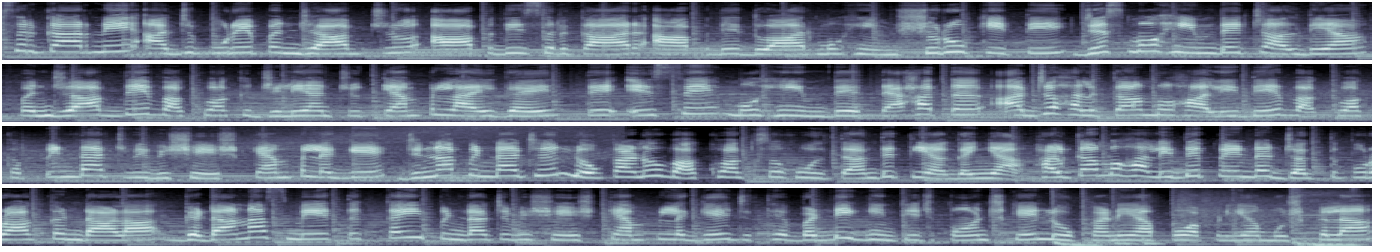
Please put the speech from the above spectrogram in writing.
ਸਰਕਾਰ ਨੇ ਅੱਜ ਪੂਰੇ ਪੰਜਾਬ 'ਚ ਆਪ ਦੀ ਸਰਕਾਰ, ਆਪ ਦੇ ਦੁਆਰ ਮੁਹਿੰਮ ਸ਼ੁਰੂ ਕੀਤੀ, ਜਿਸ ਮੁਹਿੰਮ ਦੇ ਚੱਲਦਿਆਂ ਪੰਜਾਬ ਦੇ ਵੱਖ-ਵੱਖ ਜ਼ਿਲ੍ਹਿਆਂ 'ਚ ਕੈਂਪ ਲਾਏ ਗਏ ਤੇ ਇਸੇ ਮੁਹਿੰਮ ਦੇ ਤਹਿਤ ਅੱਜ ਹਲਕਾ ਮੋਹਾਲੀ ਦੇ ਵੱਖ-ਵੱਖ ਪਿੰਡਾਂ 'ਚ ਵੀ ਵਿਸ਼ੇਸ਼ ਕੈਂਪ ਲੱਗੇ, ਜਿਨ੍ਹਾਂ ਪਿੰਡਾਂ 'ਚ ਲੋਕਾਂ ਨੂੰ ਵੱਖ-ਵੱਖ ਸਹੂਲਤਾਂ ਦਿੱਤੀਆਂ ਗਈਆਂ। ਹਲਕਾ ਮੋਹਾਲੀ ਦੇ ਪਿੰਡ ਜਗਤਪੁਰਾ, ਕੰਡਾਲਾ ਗਡਾਨਾ ਸਮੇਤ ਕਈ ਪਿੰਡਾਂ 'ਚ ਵਿਸ਼ੇਸ਼ ਕੈਂਪ ਲੱਗੇ, ਜਿੱਥੇ ਵੱਡੀ ਗਿਣਤੀ 'ਚ ਪਹੁੰਚ ਕੇ ਲੋਕਾਂ ਨੇ ਆਪੋ ਆਪਣੀਆਂ ਮੁਸ਼ਕਲਾਂ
